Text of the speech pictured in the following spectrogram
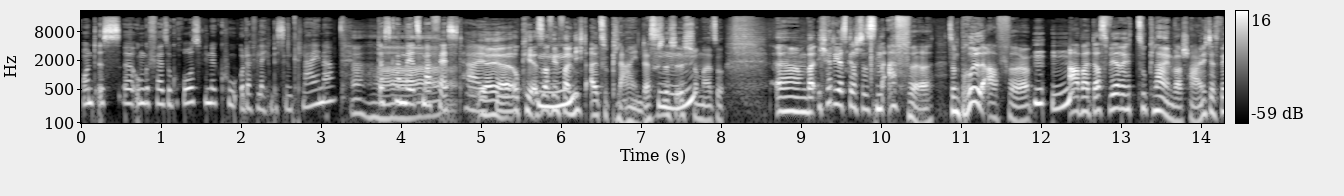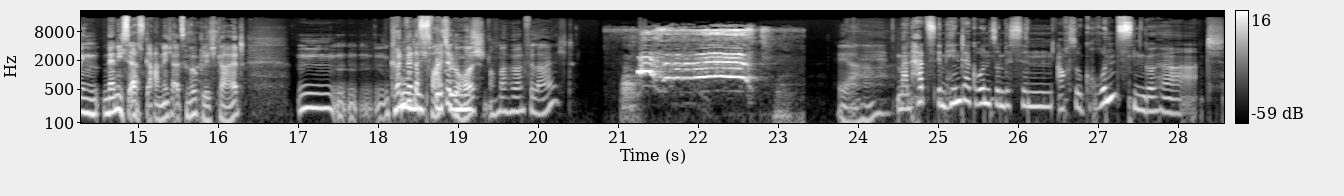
und ist äh, ungefähr so groß wie eine Kuh oder vielleicht ein bisschen kleiner. Das können wir jetzt mal festhalten. Ja, ja, okay. Es ist auf jeden Mhm. Fall nicht allzu klein. Das, das ist schon mal so. Ähm, weil ich hätte jetzt gedacht, das ist ein Affe, so ein Brüllaffe. Mhm. Aber das wäre zu klein wahrscheinlich. Deswegen nenne ich es erst gar nicht als Möglichkeit. Mm, können wir das zweite Geräusch nochmal hören vielleicht? Ja. Man hat es im Hintergrund so ein bisschen auch so Grunzen gehört.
